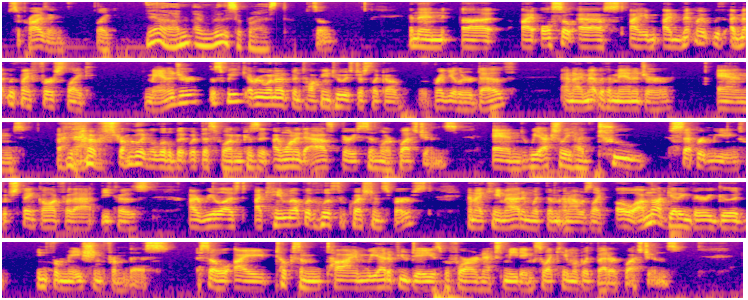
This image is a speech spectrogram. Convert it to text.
surprising like yeah, I'm, I'm really surprised. so, and then uh, I also asked. I I met my with I met with my first like manager this week. Everyone I've been talking to is just like a regular dev, and I met with a manager, and I was struggling a little bit with this one because I wanted to ask very similar questions, and we actually had two separate meetings, which thank God for that because. I realized I came up with a list of questions first, and I came at him with them, and I was like, "Oh, I'm not getting very good information from this." So I took some time. We had a few days before our next meeting, so I came up with better questions.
